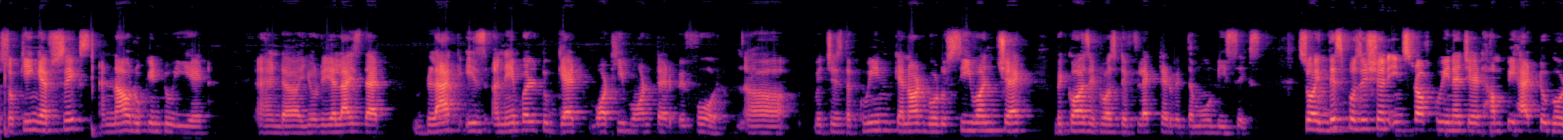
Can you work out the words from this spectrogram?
So king f6 and now rook into e8 and uh, you realize that black is unable to get what he wanted before uh, which is the queen cannot go to c1 check because it was deflected with the move d6 so in this position instead of queen h8 humpy had to go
